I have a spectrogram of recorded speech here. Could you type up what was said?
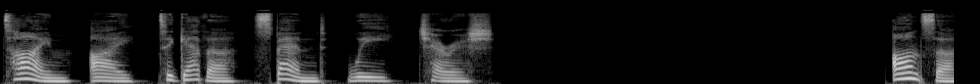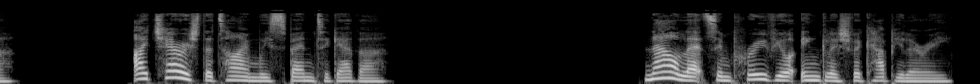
Time, I, together, spend, we, cherish. Answer. I cherish the time we spend together. Now let's improve your English vocabulary.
